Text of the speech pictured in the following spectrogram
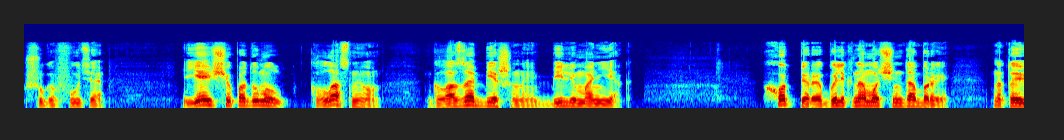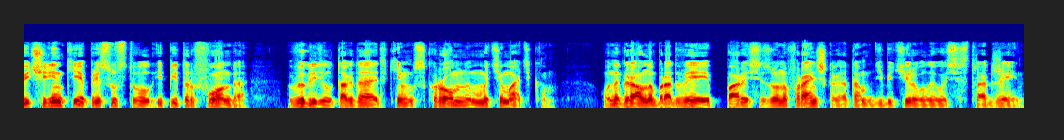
Шугафуте. И я еще подумал, классный он, глаза бешеные, Билли маньяк. Хопперы были к нам очень добры. На той вечеринке присутствовал и Питер Фонда, выглядел тогда таким скромным математиком. Он играл на Бродвее пары сезонов раньше, когда там дебютировала его сестра Джейн.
